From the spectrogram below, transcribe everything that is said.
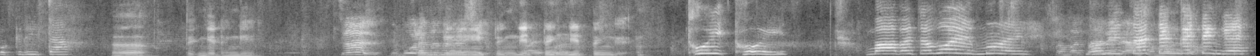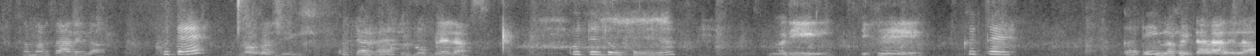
बकरीचा हा, टेंगे टेंगे. चल तू बोलत टेंगे टेंगे टेंगे टेंगे. थोई थोई. बाबाचा मोय मोय. समर्थ आलेला मम्मीचा टेंगे समर्थ. टेंगे समर्थ आलेला. कुठे? मगाशी. कुठे आहे? तू झोपलेलास? कुठे झोपलेला? घरी इथे. कुठे? घरी? तुला भेटायला आलेला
